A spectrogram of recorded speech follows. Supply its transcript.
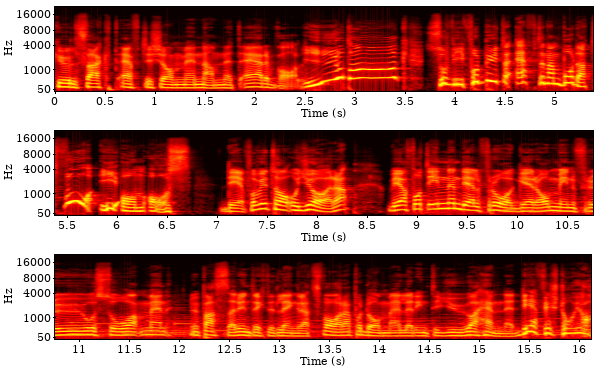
Kul sagt eftersom namnet är Val. Ja tack! Så vi får byta efternamn båda två i Om oss. Det får vi ta och göra. Vi har fått in en del frågor om min fru och så, men nu passar det inte riktigt längre att svara på dem eller intervjua henne. Det förstår jag.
